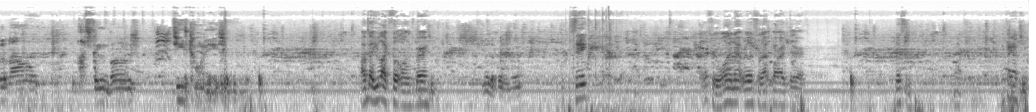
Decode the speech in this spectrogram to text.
Foot long, hot steam buns, cheese conies. I bet you like footlongs, Barry. Those are pretty good. See? Let's rewind that really for that part right there. Listen. Okay, don't you?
